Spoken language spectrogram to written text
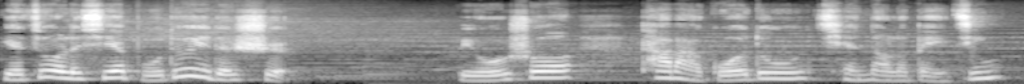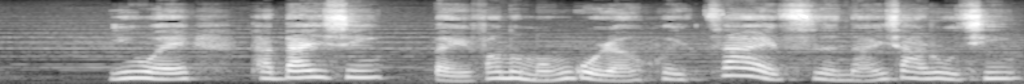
也做了些不对的事，比如说，他把国都迁到了北京，因为他担心北方的蒙古人会再次南下入侵。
